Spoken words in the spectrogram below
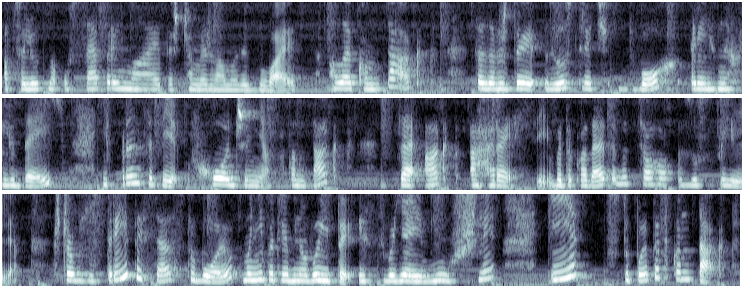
абсолютно усе приймаєте, що між вами відбувається. Але контакт це завжди зустріч двох різних людей, і, в принципі, входження в контакт. Це акт агресії. Ви докладаєте до цього зусилля. Щоб зустрітися з тобою, мені потрібно вийти із своєї мушлі і вступити в контакт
